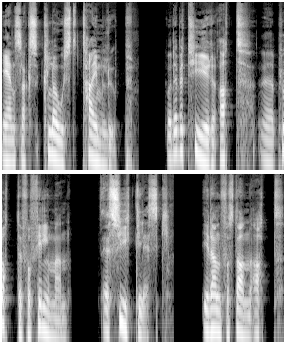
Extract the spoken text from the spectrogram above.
er en slags closed time loop. Og det betyr at eh, plottet for filmen er syklisk, i den forstand at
